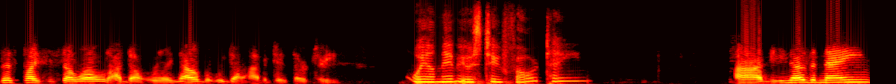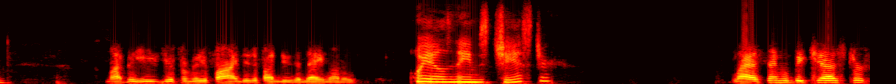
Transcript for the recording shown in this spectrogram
this place is so old, I don't really know, but we don't have a 213. Well, maybe it was 214. Uh, do you know the name? Might be easier for me to find it if I knew the name on it. Well, his name's Chester. Last name would be Chester.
